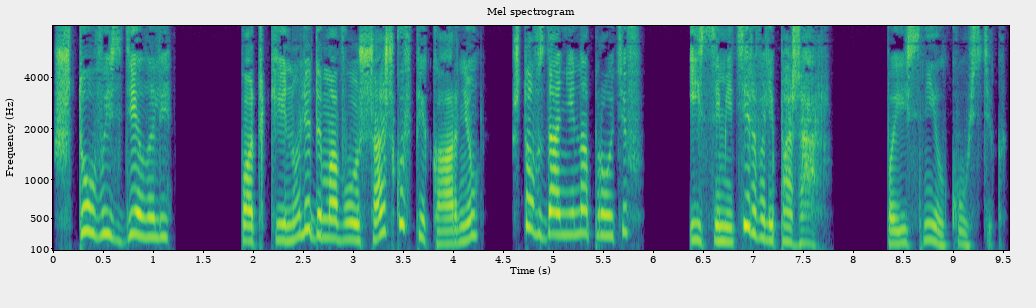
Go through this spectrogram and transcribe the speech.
Что вы сделали? Подкинули дымовую шашку в пекарню, что в здании напротив, и сымитировали пожар, пояснил Кустик.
